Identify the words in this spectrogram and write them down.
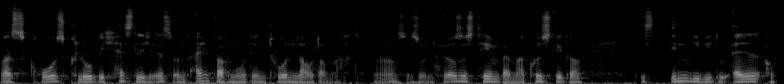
was groß, klobig, hässlich ist und einfach nur den Ton lauter macht. Ja, also so ein Hörsystem beim Akustiker ist individuell auf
